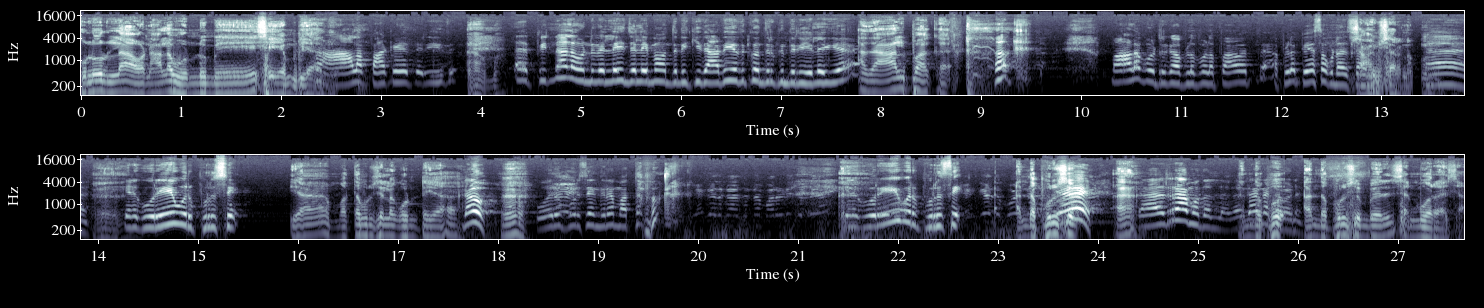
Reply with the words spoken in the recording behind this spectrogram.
குளிர்ல அவனால ஒண்ணுமே செய்ய முடியாது. ஆளை பார்க்கவே தெரியுது. ஆமா. அஹ் பின்னால ஒண்ணு வெள்ளையும் ஜெல்லையுமா வந்து நிக்குது. அது எதுக்கு வந்திருக்குன்னு தெரியலைங்க அது ஆள் பார்க்க. மாலை போட்டிருக்காப்புல போல பாவத்தை. அப்பெல்லாம் பேசக்கூடாது சாமி. சரணம். எனக்கு ஒரே ஒரு புருஷன். ஏன்? மற்ற புருஷெல்லாம் கொண்டுட்டியா? ஒரு புருஷங்கிற மத்த பு- எனக்கு ஒரே ஒரு புருஷன். அந்த புருஷன் அந்த. அந்த புருஷன் பேர் சண்முகராஜா.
